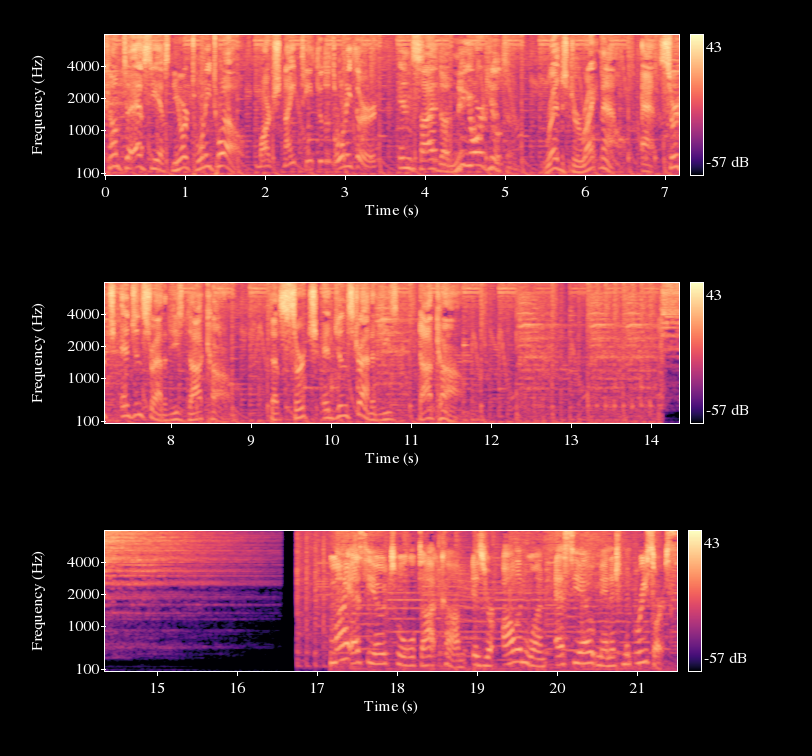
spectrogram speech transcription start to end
Come to SES New York 2012, March 19th to the 23rd, inside the New York Hilton. Register right now at searchenginestrategies.com. That's searchenginestrategies.com. MySEOtool.com is your all in one SEO management resource.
